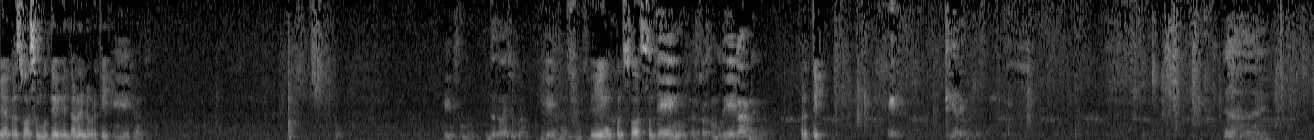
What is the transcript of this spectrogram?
ഏ ഹ്രസ്വ സമ്പുദ്ധ എന്താണ് അതിന്റെ വൃത്തി? ഏക ഏക സംഭവം ഇതെന്താ സൂത്രം? ഏ- ഏം ഹ്രസ്വ സമ്പുദ്ധ ഏക ഹ്രസ്വസംഭൂത. ഏകാരം വരുന്നത്. വൃത്തി ഏ. തീ അറിയാൻ പറ്റില്ല. ആയ്. ഏങ്ങെന്താ ഹ്രസ്വം എന്താ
